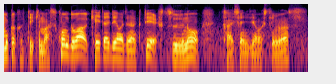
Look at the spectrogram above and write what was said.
もう一回かけていきます。今度は携帯電話じゃなくて普通の会社に電話してみます。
